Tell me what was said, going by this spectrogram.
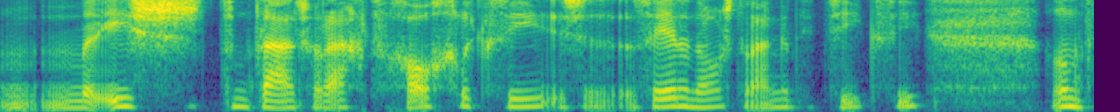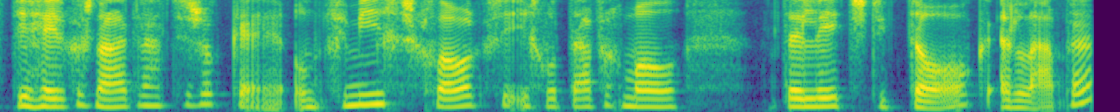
Man ist zum Teil schon recht verkachelt gewesen. Es war eine sehr anstrengende Zeit gewesen. Und die Helga Schneider hat sie schon gegeben. Und für mich ist klar gewesen, ich wollte einfach mal den letzten Tag erleben.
